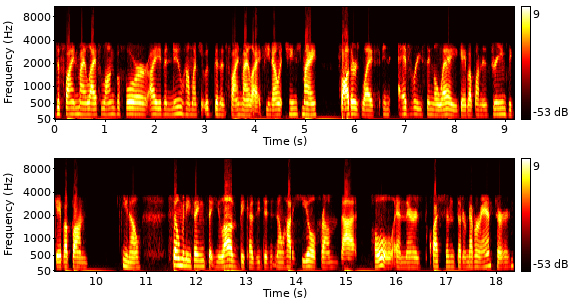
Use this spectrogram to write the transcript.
defined my life long before I even knew how much it was going to define my life. You know, it changed my father's life in every single way. He gave up on his dreams. He gave up on, you know, so many things that he loved because he didn't know how to heal from that hole. And there's questions that are never answered,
